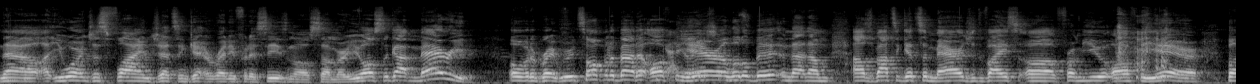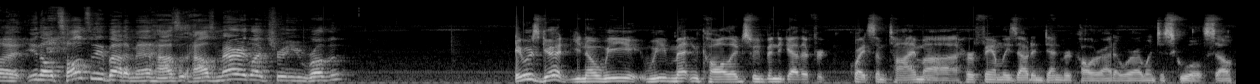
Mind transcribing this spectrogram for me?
Now, uh, you weren't just flying jets and getting ready for the season all summer. You also got married over the break. We were talking about it off the air a little bit, and then um, I was about to get some marriage advice uh, from you off the air. But you know, talk to me about it, man. How's how's married life treating you, brother? It was good. You know, we we met in college, so we've been together for quite some time. Uh, her family's out in Denver, Colorado, where I went to school. So,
